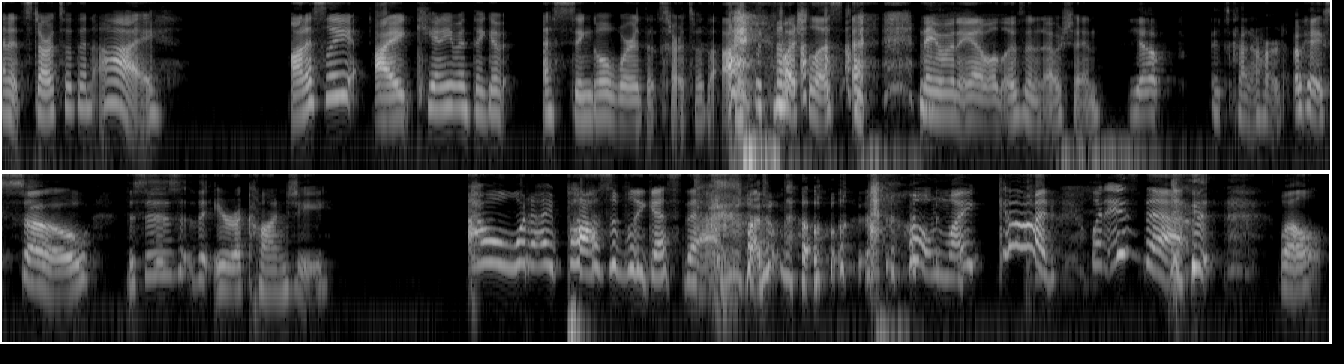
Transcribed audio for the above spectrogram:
and it starts with an I. Honestly, I can't even think of a single word that starts with an I, much less name of an animal that lives in an ocean. Yep. It's kind of hard. Okay, so this is the Irukandji. How would I possibly guess that? I don't know. oh my god! What is that? well,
